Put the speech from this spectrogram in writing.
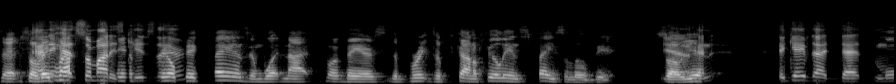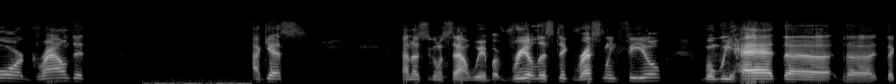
that so and they, they, had somebody's kids there. big fans and whatnot for theirs to bring to kind of fill in space a little bit. So yeah, and it gave that that more grounded, I guess. I know this is gonna sound weird, but realistic wrestling feel when we had the the the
